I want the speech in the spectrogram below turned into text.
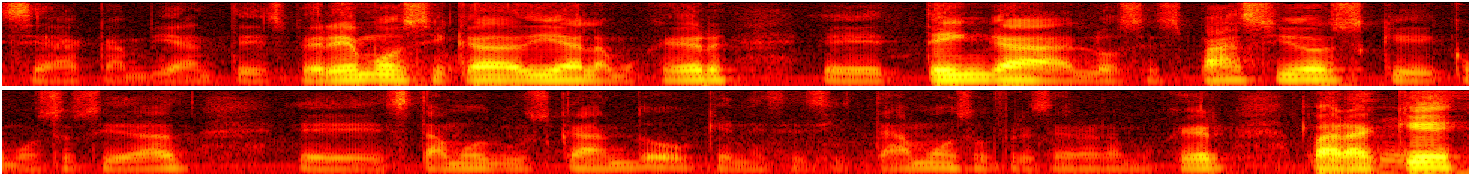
sea cambiante. Esperemos y cada día la mujer eh, tenga los espacios que como sociedad estamos buscando, que necesitamos ofrecer a la mujer para que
